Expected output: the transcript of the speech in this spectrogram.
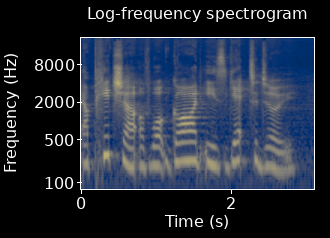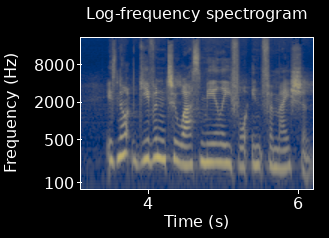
our picture of what God is yet to do, is not given to us merely for information.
